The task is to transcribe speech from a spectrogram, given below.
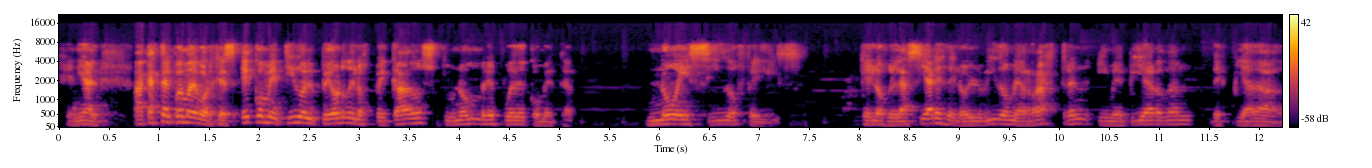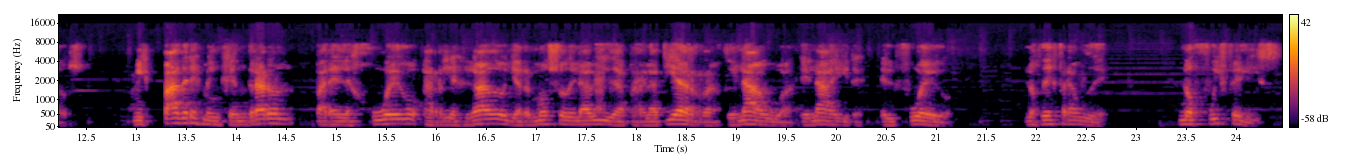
Genial. Acá está el poema de Borges. He cometido el peor de los pecados que un hombre puede cometer. No he sido feliz. Que los glaciares del olvido me arrastren y me pierdan despiadados. Mis padres me engendraron para el juego arriesgado y hermoso de la vida, para la tierra, el agua, el aire, el fuego. Los defraudé. No fui feliz.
